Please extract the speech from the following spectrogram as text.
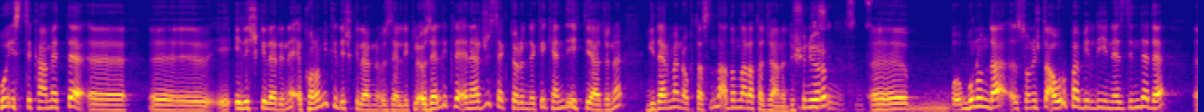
bu istikamette e, e, ilişkilerini, ekonomik ilişkilerini özellikle, özellikle enerji sektöründeki kendi ihtiyacını giderme noktasında adımlar atacağını düşünüyorum. Bunun da sonuçta Avrupa Birliği nezdinde de e,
